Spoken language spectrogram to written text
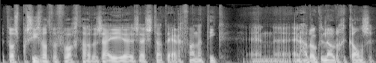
Het was precies wat we verwacht hadden. Zij, uh, zij startten erg fanatiek en, uh, en hadden ook de nodige kansen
